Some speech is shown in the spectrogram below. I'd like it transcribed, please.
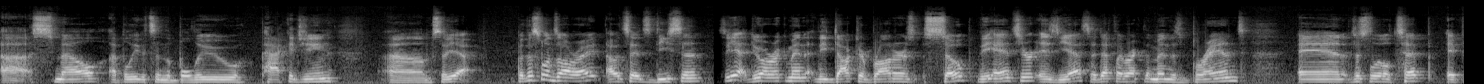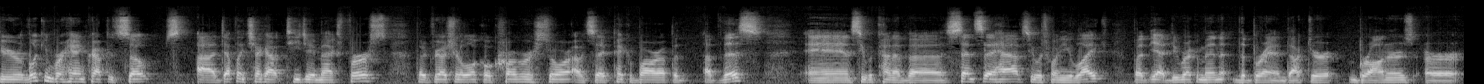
uh, smell. I believe it's in the blue packaging. Um, so yeah. But this one's all right. I would say it's decent. So yeah, do I recommend the Dr. Bronner's soap? The answer is yes. I definitely recommend this brand. And just a little tip if you're looking for handcrafted soaps, uh, definitely check out TJ Maxx first. But if you're at your local Kroger store, I would say pick a bar up of, of this and see what kind of uh, scents they have, see which one you like. But yeah, do recommend the brand, Dr. Bronner's, or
